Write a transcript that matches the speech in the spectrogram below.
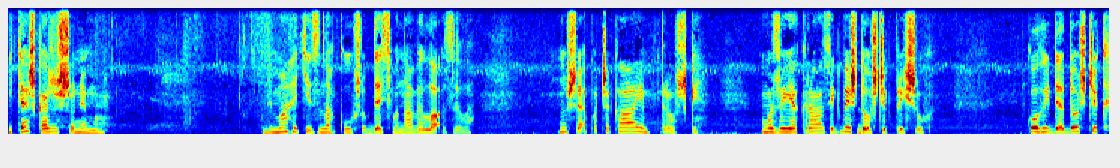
і теж каже, що нема. Нема геть і знаку, щоб десь вона вилазила. Ну, ще почекаємо трошки. Може, якраз, якби ж дощик прийшов. В кого йде дощик,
